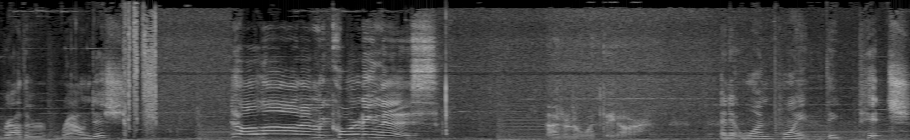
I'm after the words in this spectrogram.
rather roundish. Hold on, I'm recording this. I don't know what they are. And at one point, they pitch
